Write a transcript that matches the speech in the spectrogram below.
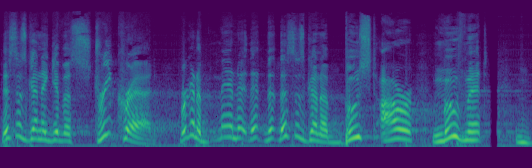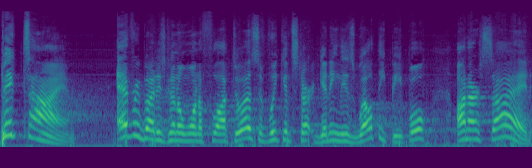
This is going to give us street cred. We're going to, man, th- th- this is going to boost our movement big time. Everybody's going to want to flock to us if we can start getting these wealthy people on our side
